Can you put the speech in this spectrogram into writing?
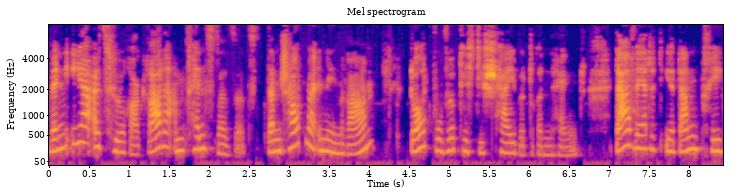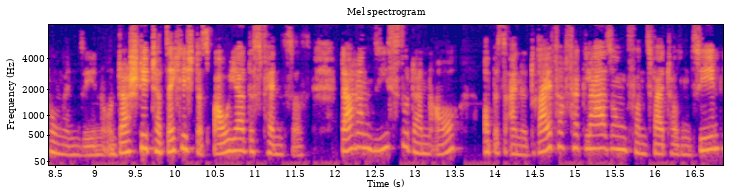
Wenn ihr als Hörer gerade am Fenster sitzt, dann schaut mal in den Rahmen, dort wo wirklich die Scheibe drin hängt. Da werdet ihr dann Prägungen sehen und da steht tatsächlich das Baujahr des Fensters. Daran siehst du dann auch, ob es eine Dreifachverglasung von 2010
